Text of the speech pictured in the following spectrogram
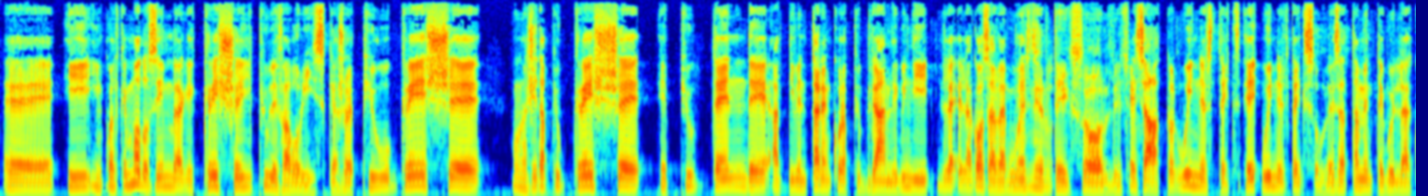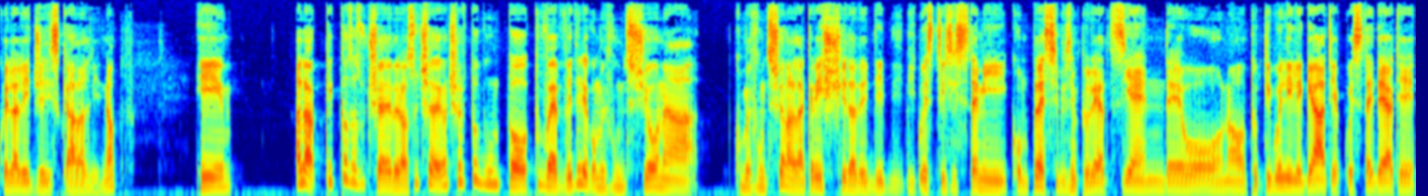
eh, e in qualche modo sembra che crescere di più le favorisca, cioè più cresce una città più cresce e più tende a diventare ancora più grande. Quindi la, la cosa va winner essere... takes all. Diciamo. Esatto, winner takes, eh, winner takes all, esattamente quella, quella, legge di scala lì, no? E allora, che cosa succede però? Succede che a un certo punto tu vai a vedere come funziona, come funziona la crescita di, di, di, questi sistemi complessi, per esempio le aziende o no? tutti quelli legati a questa idea che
